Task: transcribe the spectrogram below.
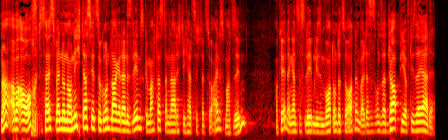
ne, aber auch. Das heißt, wenn du noch nicht das hier zur Grundlage deines Lebens gemacht hast, dann lade ich dich herzlich dazu ein. Es macht Sinn, okay, dein ganzes Leben diesem Wort unterzuordnen, weil das ist unser Job hier auf dieser Erde.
